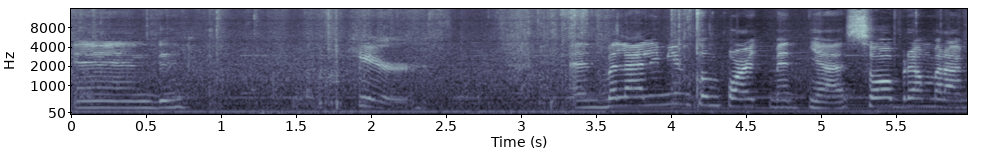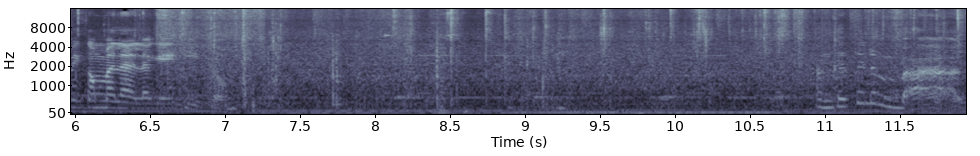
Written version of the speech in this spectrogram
And here. And malalim yung compartment niya. Sobrang marami kang malalagay dito. Ang ganda ng bag.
